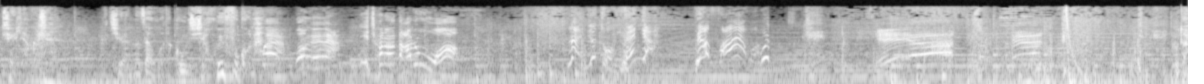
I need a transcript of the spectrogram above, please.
这两个人竟然能在我的攻击下恢复过来！喂，王圆圆，你差点打中我！那你就走远点，不要妨碍我！我……不对，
